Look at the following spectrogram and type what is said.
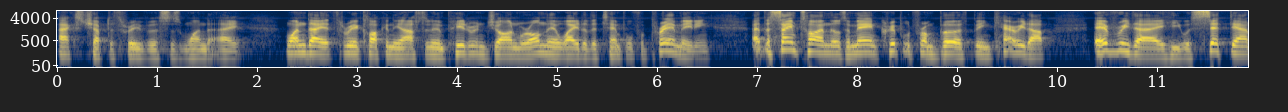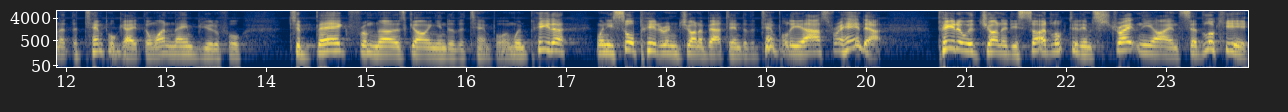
Acts chapter 3, verses 1 to 8. One day at 3 o'clock in the afternoon, Peter and John were on their way to the temple for prayer meeting. At the same time, there was a man crippled from birth being carried up. Every day, he was set down at the temple gate, the one named Beautiful to beg from those going into the temple. And when Peter, when he saw Peter and John about to enter the temple, he asked for a handout. Peter, with John at his side, looked at him straight in the eye and said, Look here.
